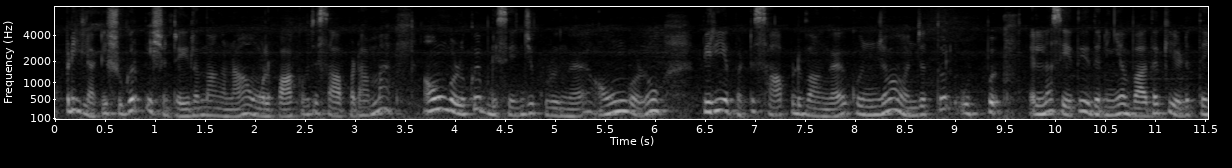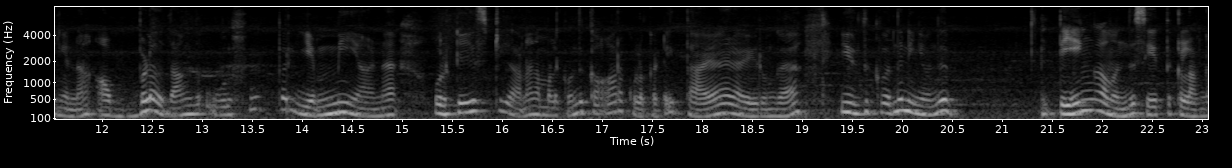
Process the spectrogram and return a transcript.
அப்படி இல்லாட்டி சுகர் பேஷண்ட் இருந்தாங்கன்னா அவங்கள பார்க்க வச்சு சாப்பிடாம அவங்களுக்கும் இப்படி செஞ்சு கொடுங்க. அவங்களும் பிரியப்பட்டு சாப்பிடுவாங்க. கொஞ்சமாக மஞ்சத்தூள் உப்பு எல்லாம் சேர்த்து இதை நீங்கள் வதக்கி எடுத்தீங்கன்னா அவ்வளோ தாங்க ஒரு சூப்பர் எம்மியான ஒரு டேஸ்டியான நம்மளுக்கு வந்து கார குழக்கட்டை தயாராகிருங்க இதுக்கு வந்து நீங்கள் வந்து தேங்காய் வந்து சேர்த்துக்கலாங்க.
